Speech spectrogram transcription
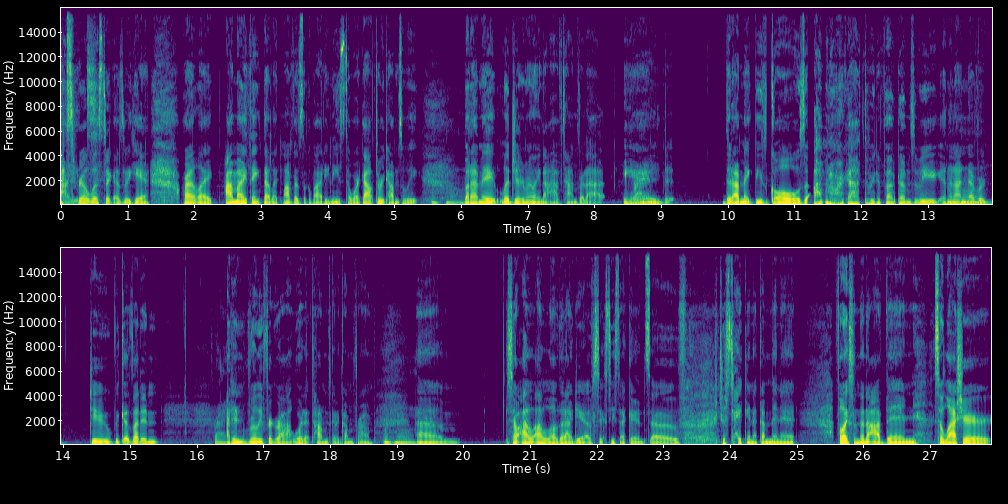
as realistic as we can, right? Like I might think that like my physical body needs to work out three times a week, but I may legitimately not have time for that. And that I make these goals, I'm gonna work out three to five times a week, and then I never do because I didn't right I didn't really figure out where that time was going to come from. Um, so I, I love that idea of 60 seconds of just taking like a minute. I feel like something that I've been, so last year,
